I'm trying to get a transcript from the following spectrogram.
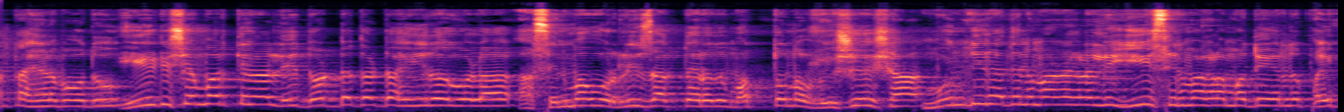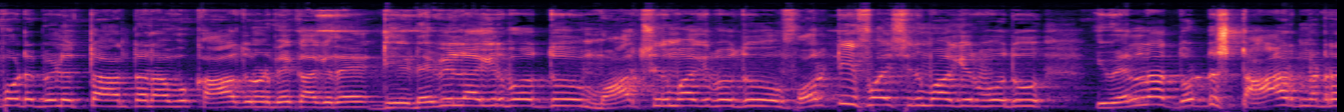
ಅಂತ ಹೇಳ್ಬೋದು. ಈ ಡಿಸೆಂಬರ್ ತಿಂಗಳಲ್ಲಿ ದೊಡ್ಡ ದೊಡ್ಡ ಹೀರೋಗಳ ಸಿನಿಮಾವು ರಿಲೀಸ್ ಆಗ್ತಾ ಇರೋದು ಮತ್ತೊಂದು ವಿಶೇಷ. ಮುಂದಿನ ದಿನಮಾನಗಳಲ್ಲಿ ಈ ಸಿನಿಮಾಗಳ ಮಧ್ಯೆ ಏನು ಪೈಪೋಟ ಬೀಳುತ್ತಾ ಅಂತ ನಾವು ಕಾದು ನೋಡಬೇಕಾಗಿದೆ. ದಿ ಡೆವಿಲ್ ಆಗಿರ್ಬೋದು, ಮಾರ್ಕ್ ಸಿನಿಮಾ ಆಗಿರ್ಬೋದು ಫೋರ್ಟಿ ಫೈವ್ ಸಿನಿಮಾ ಆಗಿರ್ಬೋದು, ಇವೆಲ್ಲ ದೊಡ್ಡ ಸ್ಟಾರ್ ನಟರ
